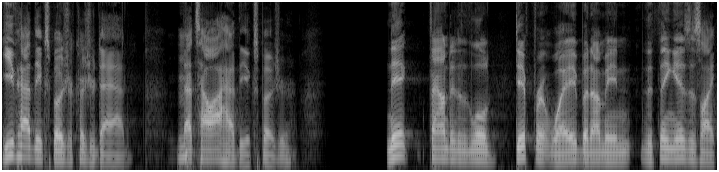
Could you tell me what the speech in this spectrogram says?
you've had the exposure because your dad. Mm-hmm. That's how I had the exposure. Nick found it a little different way, but I mean, the thing is, is like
